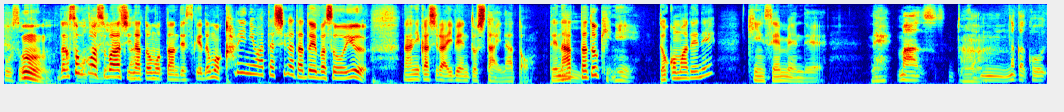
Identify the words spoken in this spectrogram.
放送うん、局だからそこは素晴らしいなと思ったんですけども仮に私が例えばそういう何かしらイベントしたいなとってなった時に、どこまでね金銭面でね。まあとか、ううん。んなんかこうい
